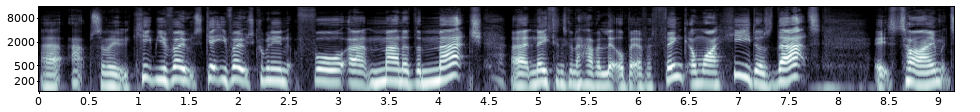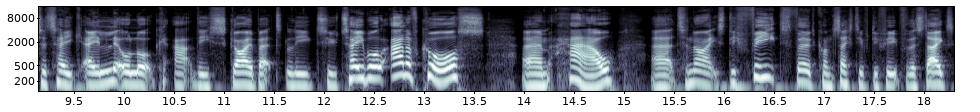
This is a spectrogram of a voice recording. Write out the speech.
Uh, absolutely. Keep your votes. Get your votes coming in for uh, man of the match. Uh, Nathan's going to have a little bit of a think, and while he does that, it's time to take a little look at the Sky Bet League Two table, and of course, um, how. Uh, tonight's defeat, third consecutive defeat for the Stags,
